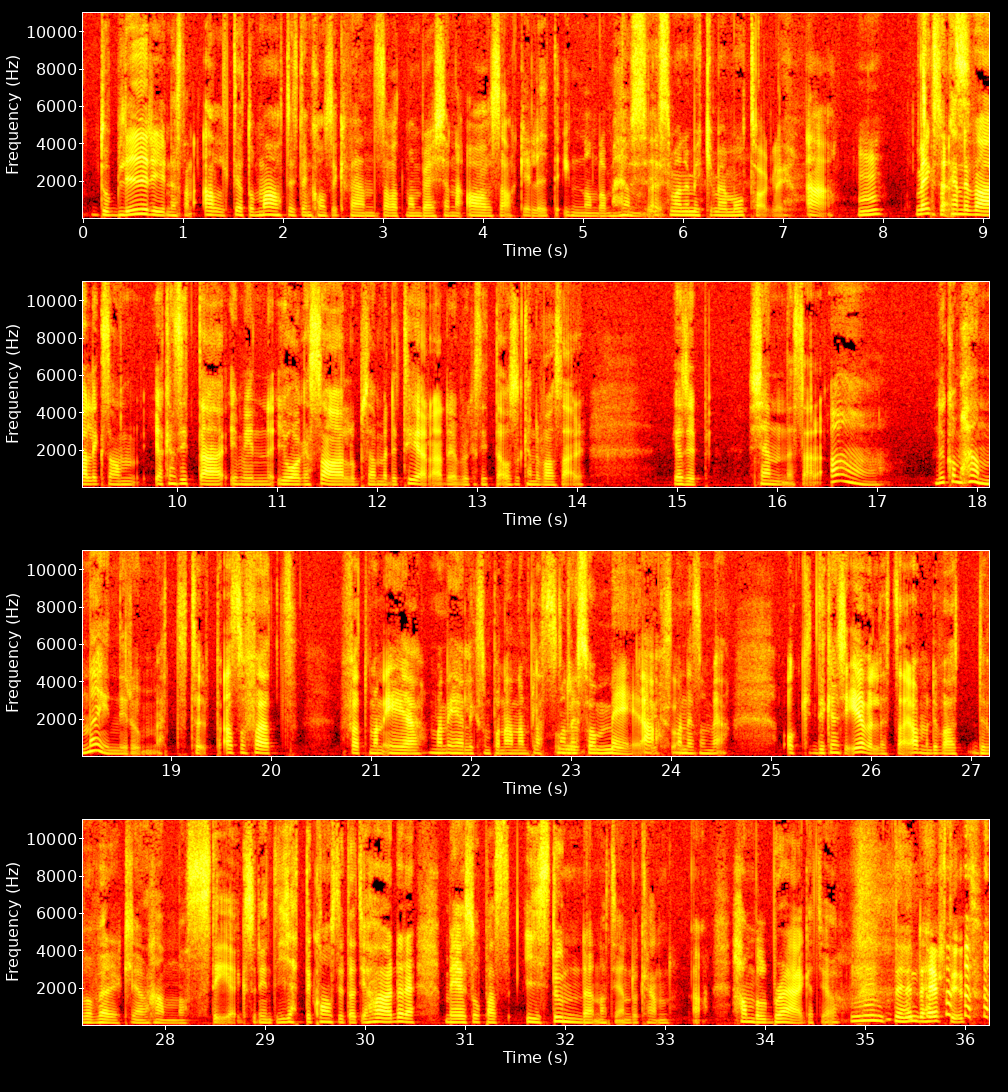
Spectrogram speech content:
då blir det ju nästan alltid automatiskt en konsekvens av att man börjar känna av saker lite innan de händer. Precis, man är mycket mer mottaglig. Ja. Mm. Makes Så sense. kan det vara liksom, jag kan sitta i min yogasal och så meditera där jag brukar sitta och så kan det vara så här, jag typ känner så här, ah, nu kom Hanna in i rummet typ. Alltså för att, för att man är, man är liksom på en annan plats. man är så med. Ja, liksom. man är som med. Och det kanske är väldigt så här, ja men det var, det var verkligen Hannas steg. Så det är inte jättekonstigt att jag hörde det. Men jag är så pass i stunden att jag ändå kan, ja, humble brag att jag Mm, det är ändå häftigt.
